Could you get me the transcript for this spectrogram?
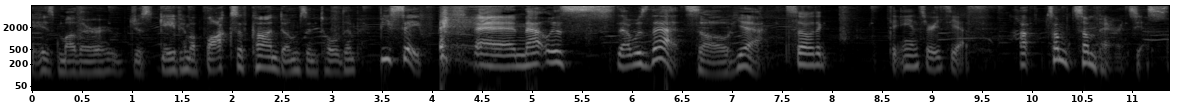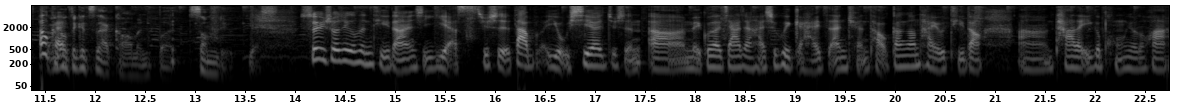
his mother just gave him a box of condoms and told him, "Be safe," and that was that was that. So yeah, So the the answer is yes. uh, some some parents, yes. Okay. I don't think it's that common, but some do. Yes. 所以说这个问题答案是 yes，就是大部有些就是啊、呃美国的家长还是会给孩子安全套。刚刚他有提到啊、他的一个朋友的话，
